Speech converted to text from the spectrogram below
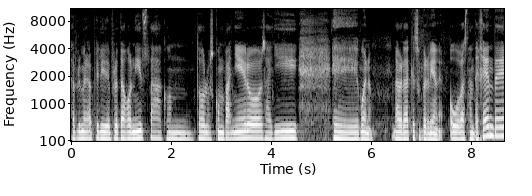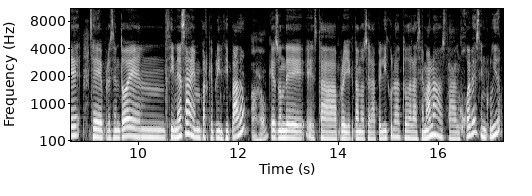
la primera peli de protagonista con todos los compañeros allí, eh, bueno, la verdad que súper bien. Hubo bastante gente. Se presentó en Cinesa, en Parque Principado, que es donde está proyectándose la película toda la semana, hasta el jueves incluido.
